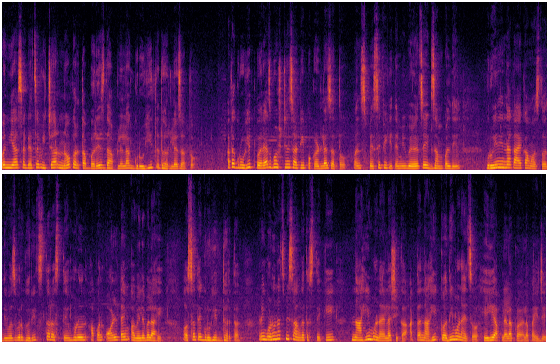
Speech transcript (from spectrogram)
पण या सगळ्याचा विचार न करता बरेचदा आपल्याला गृहीत धरलं जातं. आता गृहित बऱ्याच गोष्टींसाठी पकडलं जातं पण स्पेसिफिक इथे मी वेळेचं एक्झाम्पल देईल. गृहिणींना काय काम असतं? दिवसभर घरीच तर असते म्हणून आपण ऑल टाईम अवेलेबल आहे असं ते गृहित धरतात. आणि म्हणूनच मी सांगत असते की नाही म्हणायला शिका. आता नाही कधी म्हणायचं हेही आपल्याला कळायला पाहिजे.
